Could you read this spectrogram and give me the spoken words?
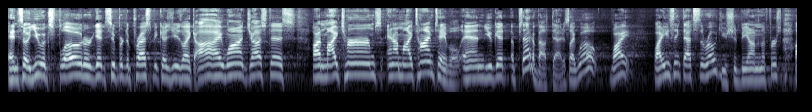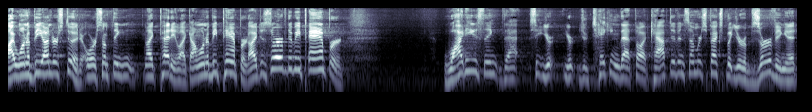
And so you explode or get super depressed because you're like, I want justice on my terms and on my timetable. And you get upset about that. It's like, well, why? Why do you think that's the road you should be on in the first? I want to be understood, or something like petty, like I want to be pampered. I deserve to be pampered. Why do you think that? See, you're, you're, you're taking that thought captive in some respects, but you're observing it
